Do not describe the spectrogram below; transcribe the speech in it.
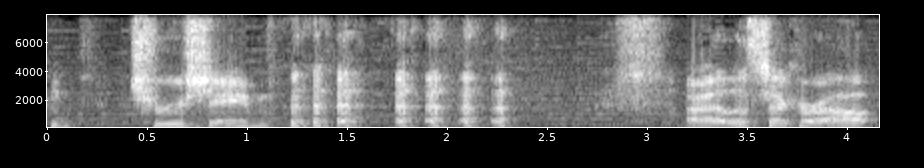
true shame. Alright, let's check her out.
